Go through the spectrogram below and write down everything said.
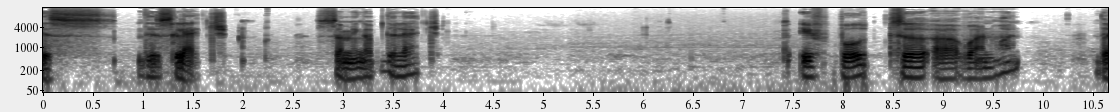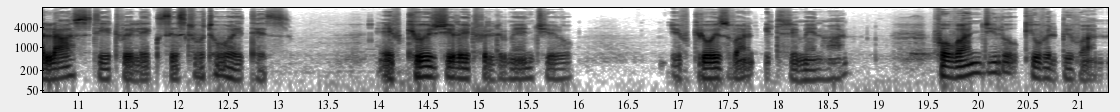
this this latch. Summing up the latch. If both uh, are 1 1 the last state will exist whatever it is. If q is 0 it will remain 0 if q is 1, it remain 1. For 1, 0, q will be 1.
